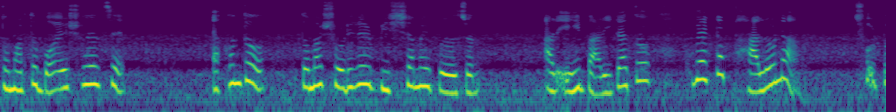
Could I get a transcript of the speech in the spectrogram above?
তোমার তো বয়স হয়েছে। এখন তো তোমার শরীরের বিশ্রামের প্রয়োজন। আর এই বাড়িটা তো খুব একটা ভালো না। ছোট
